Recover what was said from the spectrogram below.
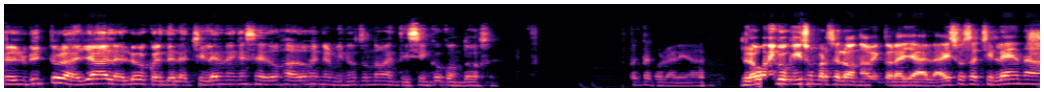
el Víctor Ayala, loco, el de la chilena en ese 2 a 2 en el minuto 95 con 12. Espectacularidad. Lo único que hizo en Barcelona, Víctor Ayala, hizo esa chilena,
